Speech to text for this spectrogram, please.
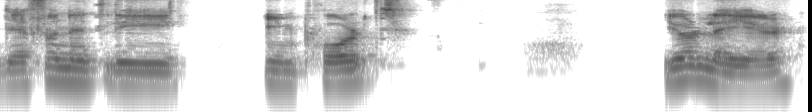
definitely import your layer.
